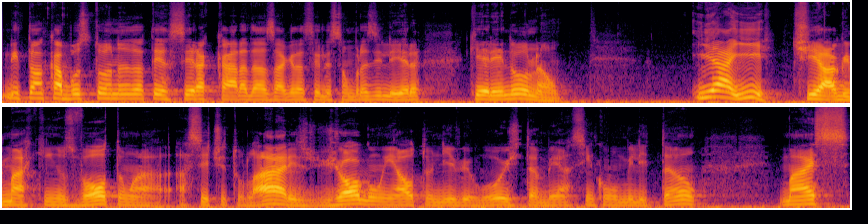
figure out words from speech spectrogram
Então acabou se tornando a terceira cara da zaga da seleção brasileira, querendo ou não. E aí, Thiago e Marquinhos voltam a, a, ser titulares, jogam em alto nível hoje também, assim como o Militão. Mas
